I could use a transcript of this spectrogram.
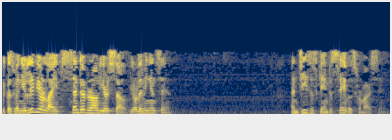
Because when you live your life centered around yourself, you're living in sin. And Jesus came to save us from our sin.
